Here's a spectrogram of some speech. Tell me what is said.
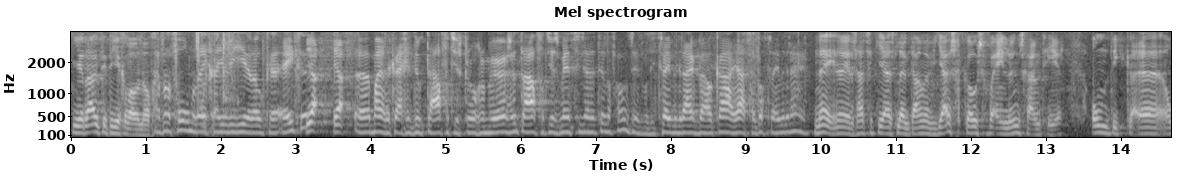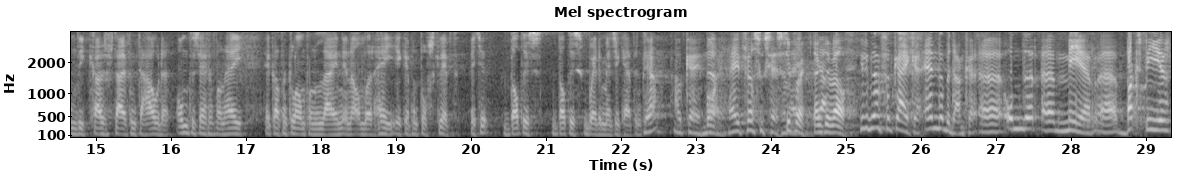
je ruikt het hier gewoon nog. En vanaf volgende week gaan jullie hier ook eh, eten. Ja, ja. Eh, maar ja, dan krijg je natuurlijk tafeltjes programmeurs en tafeltjes mensen die aan de telefoon zitten. Want die twee bedrijven bij elkaar, ja, het zijn toch twee bedrijven. Nee, nee, dat is hartstikke juist leuk. Daarom hebben we juist gekozen voor één lunchruimte hier. Om die, uh, om die kruisverstuiving te houden. Om te zeggen van, hé, hey, ik had een klant aan de lijn en de ander, hé, hey, ik heb een tof script. Weet je, dat is, dat is where the magic happens. Ja, oké, mooi. Ja. Hey, veel succes. Super, dankjewel. Ja. Jullie bedankt voor het kijken en de bedanken. Uh, onder uh, meer Baksbier.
